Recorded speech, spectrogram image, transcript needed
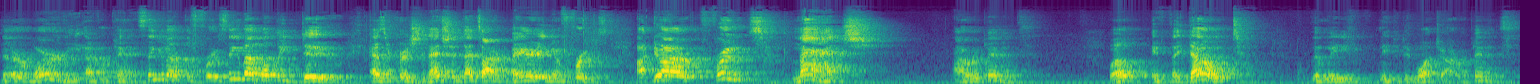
that are worthy of repentance. Think about the fruits. Think about what we do as a Christian. That should, that's our bearing of fruits. Uh, do our fruits match our repentance? Well, if they don't, then we need to do what to our repentance?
